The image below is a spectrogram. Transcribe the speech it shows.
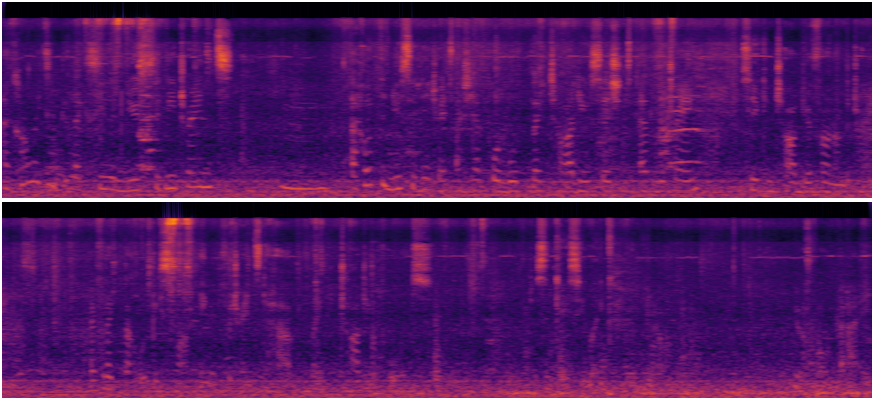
I can't wait to like see the new Sydney trains. Hmm. I hope the new Sydney trains actually have portable like charging stations at the train, so you can charge your phone on the train. I feel like that would be a smart thing for trains to have, like charging ports, just in case you like, you know, your phone died.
